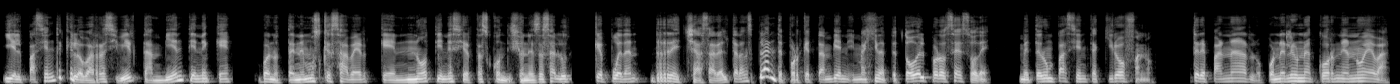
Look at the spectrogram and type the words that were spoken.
Y el paciente que lo va a recibir también tiene que, bueno, tenemos que saber que no tiene ciertas condiciones de salud que puedan rechazar el trasplante, porque también imagínate todo el proceso de meter un paciente a quirófano, trepanarlo, ponerle una córnea nueva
